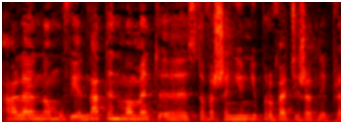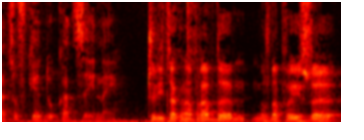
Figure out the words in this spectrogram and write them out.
ale no mówię, na ten moment e, stowarzyszenie nie prowadzi żadnej placówki edukacyjnej. Czyli tak naprawdę można powiedzieć, że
